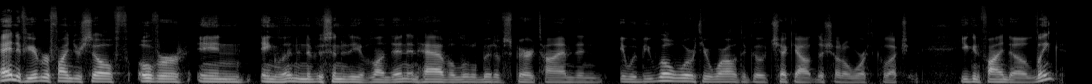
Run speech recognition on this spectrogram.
And if you ever find yourself over in England in the vicinity of London and have a little bit of spare time, then it would be well worth your while to go check out the Shuttleworth collection. You can find a link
